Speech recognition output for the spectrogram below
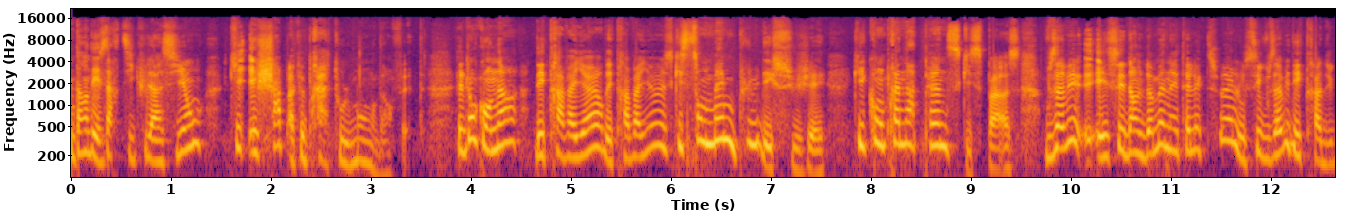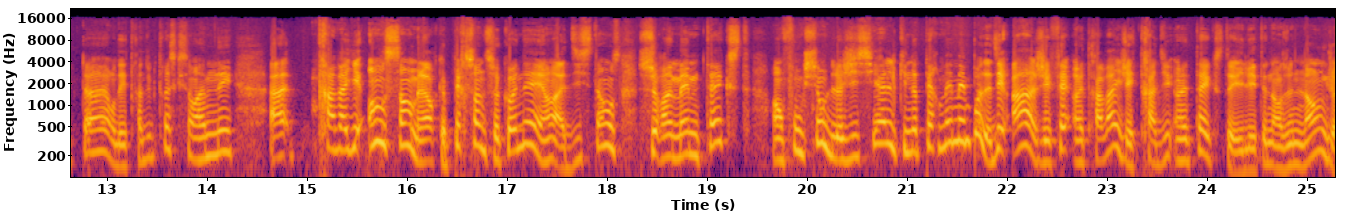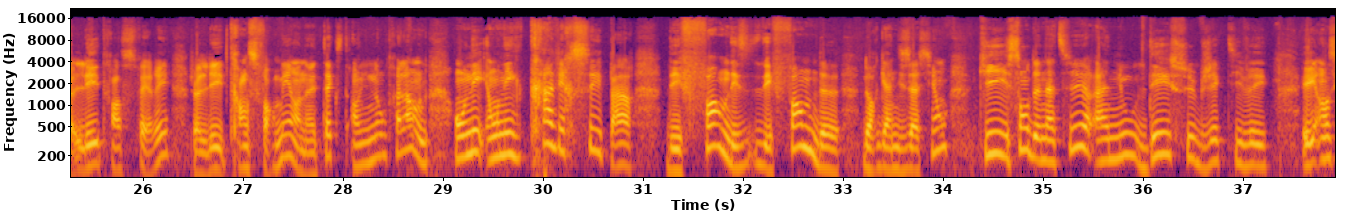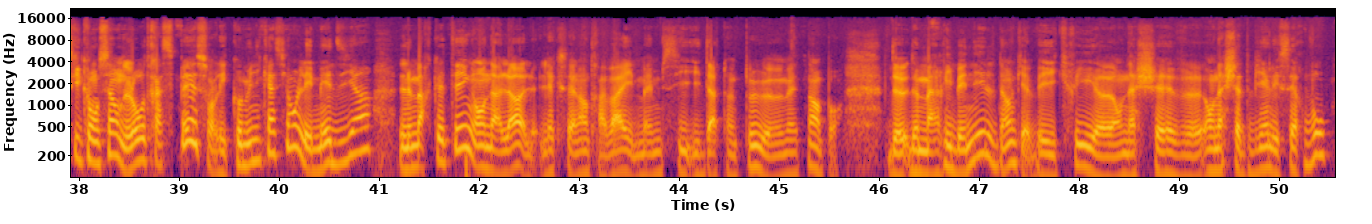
dans des articulations qui échappent à peu près à tout le monde, en fait. Et donc, on a des travailleurs, des travailleuses qui sont même plus des sujets, qui comprennent à peine ce qui se passe. Vous avez, et c'est dans le domaine intellectuel aussi, vous avez des traducteurs, des traductrices qui sont amenés à travailler ensemble alors que personne ne se connaît hein, à distance sur un même texte en fonction de logiciels qui ne permet même pas de dire ah j'ai fait un travail j'ai traduit un texte. Il était dans une langue je l'ai transféré je l'ai transformé en un texte en une autre langue. On est on est traversé par des formes des, des formes d'organisation qui sont de nature à nous désubjectiver. Et en ce qui concerne l'autre aspect sur les communications les médias le marketing on a là l'excellent travail même s'il date un peu euh, maintenant pour, de, Marie Bénil, donc, qui avait écrit euh, on, achève, on achète bien les cerveaux,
